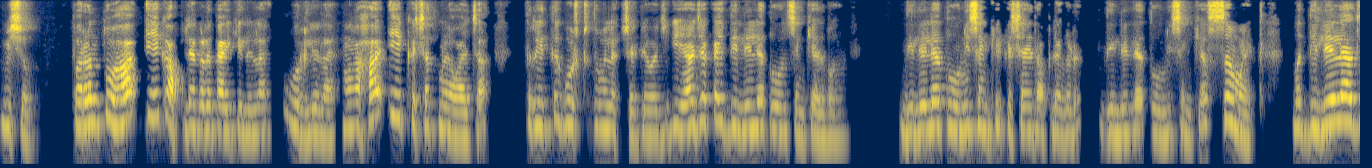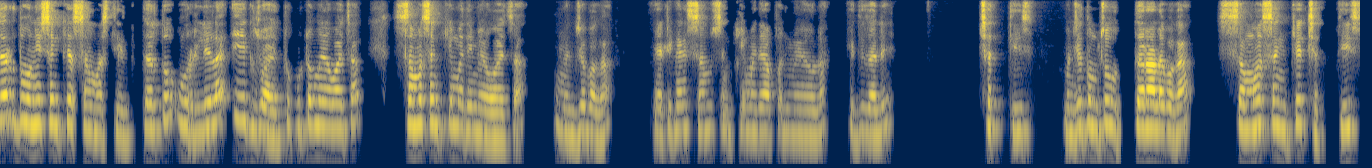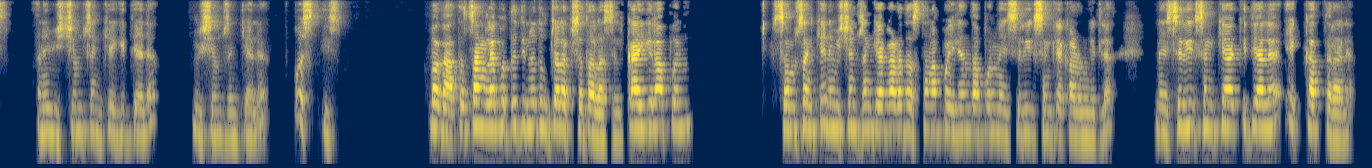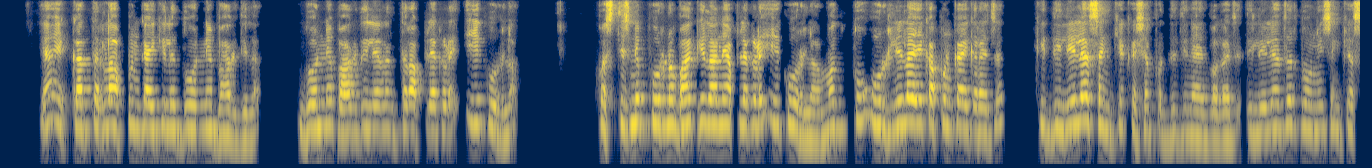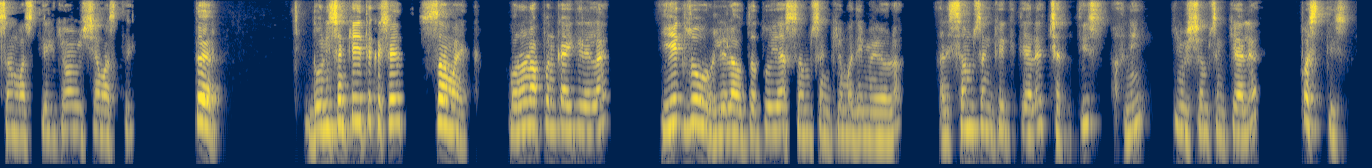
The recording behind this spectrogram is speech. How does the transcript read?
विषम. परंतु हा एक आपल्याकडे काय केलेला आहे? उरलेला आहे. मग हा एक कशात मिळवायचा? तर इथे गोष्ट तुम्ही लक्षात ठेवायची की ह्या ज्या काही दिलेल्या दोन संख्या आहेत बघा दिलेल्या दोन्ही संख्या कशा आहेत आपल्याकडे? दिलेल्या दोन्ही संख्या सम आहेत. मग दिलेल्या जर दोन्ही संख्या सम असतील तर तो उरलेला एक जो आहे तो कुठं मिळवायचा? समसंख्येमध्ये मिळवायचा. म्हणजे बघा या ठिकाणी समसंख्येमध्ये आपण मिळवला किती झाले? छत्तीस. म्हणजे तुमचं उत्तर आलं बघा समसंख्या छत्तीस आणि विषम संख्या किती आल्या? विषम संख्या आल्या पस्तीस. बघा आता चांगल्या पद्धतीने तुमच्या लक्षात आलं असेल. काय केलं आपण? समसंख्या आणि विषम संख्या काढत असताना पहिल्यांदा आपण नैसर्गिक संख्या काढून घेतल्या. नैसर्गिक संख्या किती आल्या? एकाहत्तर आल्या. या एकाहत्तरला आपण काय केलं? दोनने भाग दिला. दोनने भाग दिल्यानंतर आपल्याकडे एक उरला. पस्तीसने पूर्ण भाग केला आणि आपल्याकडे एक उरला. मग तो उरलेला एक आपण काय करायचं? की दिलेल्या संख्या कशा पद्धतीने आहेत बघायचं? दिलेल्या जर दोन्ही संख्या सम असतील किंवा विषम असतील तर दोन्ही संख्या इथे कशा आहेत? सम आहेत. म्हणून आपण काय केलेला आहे? एक जो उरलेला होता तो या समसंख्येमध्ये मिळवला. आणि समसंख्या किती आल्या छत्तीस आणि विषम संख्या आल्या पस्तीस.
